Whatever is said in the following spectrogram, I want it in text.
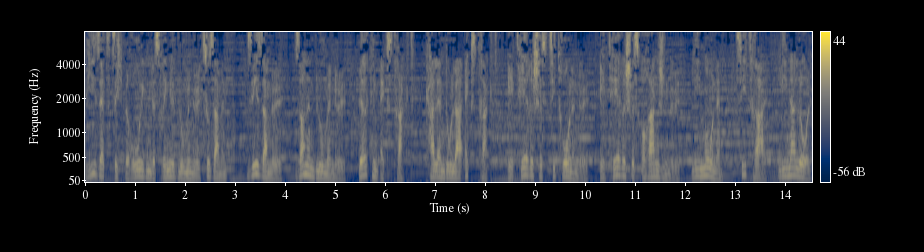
Wie setzt sich beruhigendes Ringelblumenöl zusammen? Sesamöl, Sonnenblumenöl, Birkenextrakt, Calendula-Extrakt, ätherisches Zitronenöl, ätherisches Orangenöl, Limonen, Citral, Linalol.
